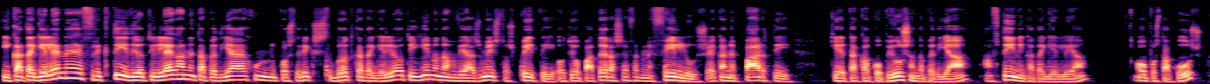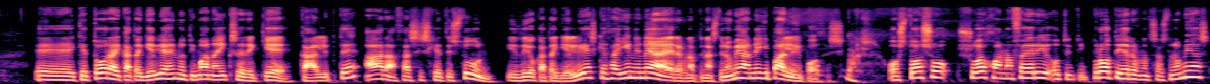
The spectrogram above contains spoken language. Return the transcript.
Η καταγγελία είναι φρικτή, διότι λέγανε τα παιδιά έχουν υποστηρίξει στην πρώτη καταγγελία ότι γίνονταν βιασμοί στο σπίτι, ότι ο πατέρας έφερνε φίλους, έκανε πάρτι και τα κακοποιούσαν τα παιδιά. Αυτή είναι η καταγγελία, όπως τα ακούς. Ε, και τώρα η καταγγελία είναι ότι η μάνα ήξερε και κάλυπτε, άρα θα συσχετιστούν οι δύο καταγγελίες και θα γίνει νέα έρευνα από την αστυνομία, ανοίγει πάλι η υπόθεση. Εντάξει. Ωστόσο, σου έχω αναφέρει ότι η πρώτη έρευνα της αστυνομίας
